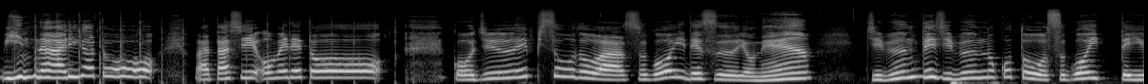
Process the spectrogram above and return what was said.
みんなありがとう。私おめでとう。50エピソードはすごいですよね。自分で自分のことをすごいってい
